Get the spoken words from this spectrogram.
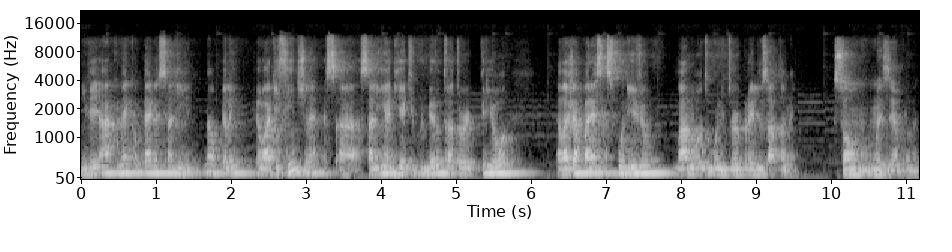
em vez, ah, como é que eu pego essa linha? Não, pelo, pelo AgFint, né? Essa, essa linha guia que o primeiro trator criou, ela já aparece disponível lá no outro monitor para ele usar também. Só um, um exemplo, né?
